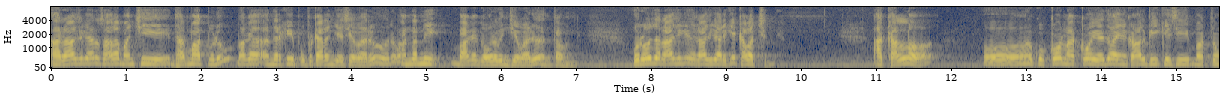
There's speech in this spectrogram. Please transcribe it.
ఆ రాజుగారు చాలా మంచి ధర్మాత్ముడు బాగా అందరికీ ఉపకారం చేసేవారు అందరినీ బాగా గౌరవించేవారు అంతా ఉంది. ఓ రోజు రాజు రాజుగారికి కళ వచ్చింది. ఆ కళలో ఓ కుక్కో నక్కో ఏదో ఆయన కాలు పీకేసి మొత్తం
